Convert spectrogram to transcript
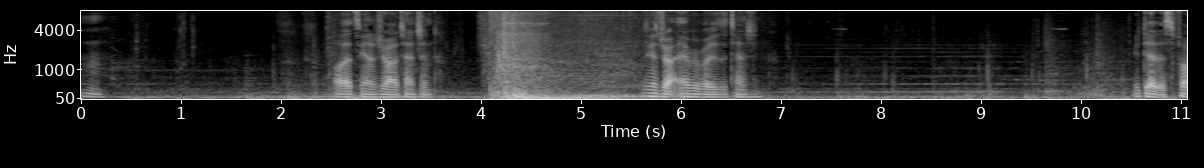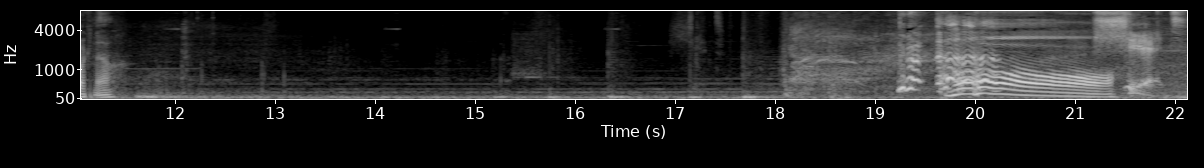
Hmm. Oh, that's gonna draw attention. It's gonna draw everybody's attention. You're dead as fuck now. oh! Shit!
